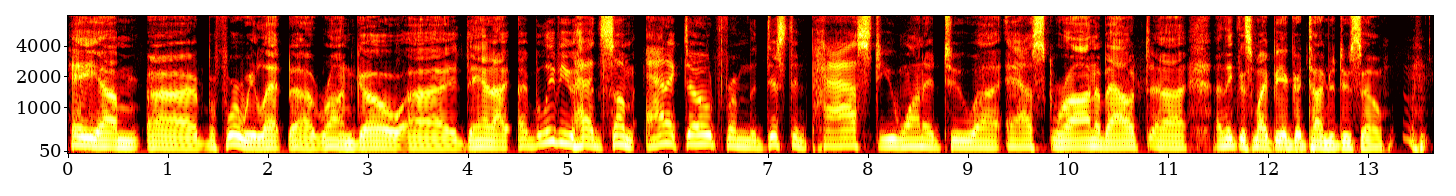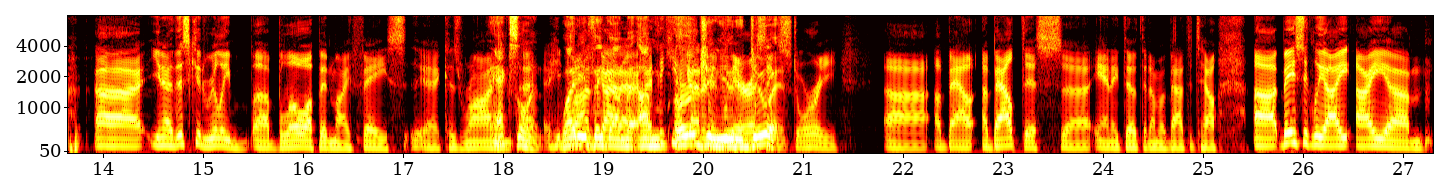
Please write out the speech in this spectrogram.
Hey, um, uh, before we let uh, Ron go, uh, Dan, I, I, believe you had some anecdote from the distant past you wanted to uh, ask Ron about. I think this might be a good time to do so. you know, this could really blow up in my face because Ron. Excellent. Why Ron's do you think I'm, a, I'm urging you to do it? Story uh, about about this uh, anecdote that I'm about to tell. Uh, basically, I I um,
